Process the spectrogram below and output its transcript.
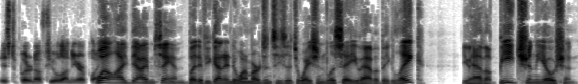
is to put enough fuel on the airplane. Well, I, I'm saying, but if you got into an emergency situation, let's say you have a big lake, you have a beach in the ocean.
